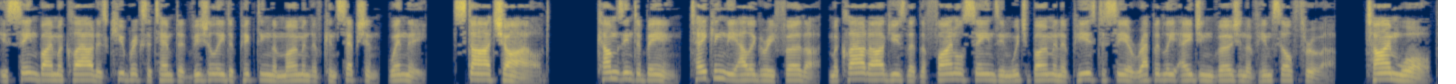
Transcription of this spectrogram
is seen by McLeod as Kubrick's attempt at visually depicting the moment of conception, when the Star Child comes into being. Taking the allegory further, McLeod argues that the final scenes in which Bowman appears to see a rapidly aging version of himself through a time warp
